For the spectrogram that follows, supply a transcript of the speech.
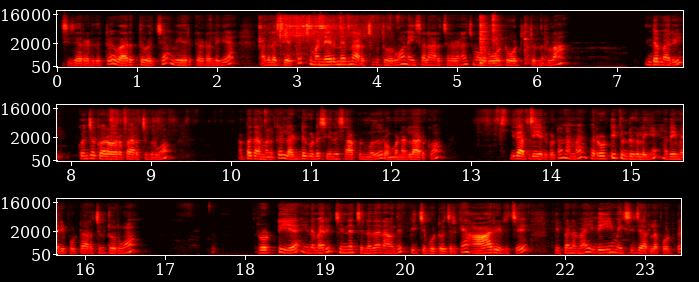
மிக்சி ஜார் எடுத்துகிட்டு வறுத்து வச்ச வேர்க்கடலையை அதில் சேர்த்து சும்மா நெரு நெருன்னு அரைச்சிக்கிட்டு வருவோம். நெய்ஸெல்லாம் அரைச்சிட வேணாம். சும்மா ஒரு ஓட்டு ஓட்டிட்டு வந்துடலாம். இந்த மாதிரி கொஞ்சம் குறை வரப்பாக அரைச்சிக்கிடுவோம் அப்போ நம்மளுக்கு லட்டு கூட சேர்ந்து சாப்பிடும்போது ரொம்ப நல்லாயிருக்கும். இது அப்படியே இருக்கட்டும். நம்ம இப்போ ரொட்டி துண்டுகளையும் அதே மாதிரி போட்டு அரைச்சிக்கிட்டு வருவோம். ரொட்டியை இந்த மாதிரி சின்ன சின்னதாக நான் வந்து பிச்சு போட்டு வச்சுருக்கேன். ஆறிடுச்சு இப்போ நம்ம இதையும் மிக்சி ஜாரில் போட்டு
